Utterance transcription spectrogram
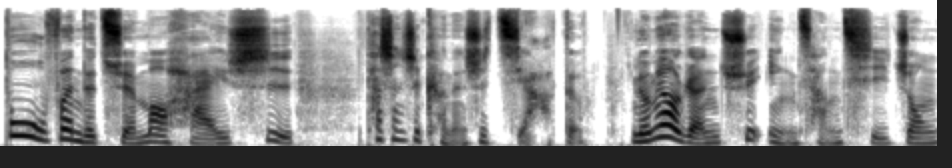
部分的全貌，还是它甚至可能是假的？有没有人去隐藏其中？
